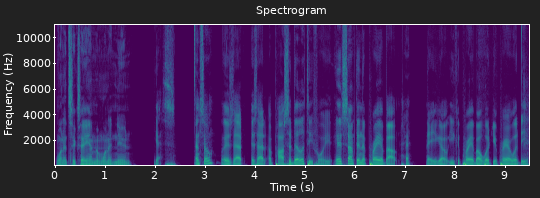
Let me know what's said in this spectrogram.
one at 6 a.m. and one at noon. Yes. And so, is that is that a possibility for you? It's something to pray about. there you go. You could pray about what your prayer would be.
